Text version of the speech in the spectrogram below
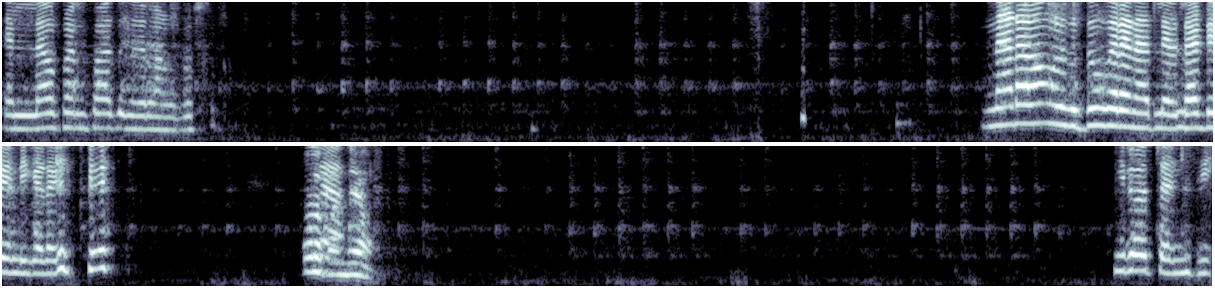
எல்லாம் உட்காந்து பார்த்துக்கிறாங்க என்னடா உங்களுக்கு தூங்குற நேரத்துல விளையாட்டு வேண்டி கிடக்குது? இருபத்தஞ்சு.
